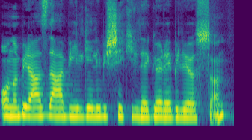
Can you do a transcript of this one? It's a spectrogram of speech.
Onu biraz daha bilgeli bir şekilde görebiliyorsun.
